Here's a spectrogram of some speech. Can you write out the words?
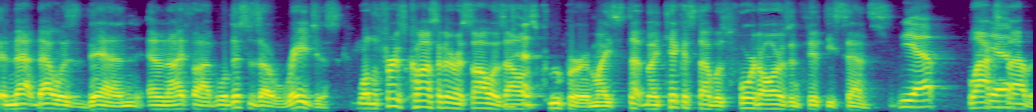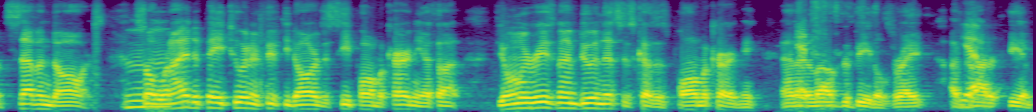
and that that was then. And I thought, well, this is outrageous. Well, the first concert I ever saw was Alice Cooper, and my stu- my ticket stub was four dollars and fifty cents. Yep. Black Yeah. Sabbath, seven dollars. So Mhm. when I had to pay two hundred fifty dollars to see Paul McCartney, I thought the only reason I'm doing this is because it's Paul McCartney, and I love the Beatles, right? I've Yeah. got to see him.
